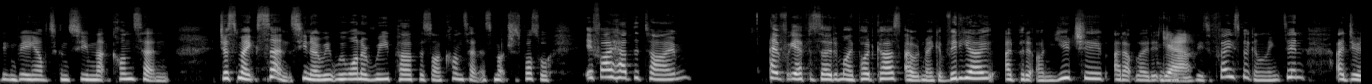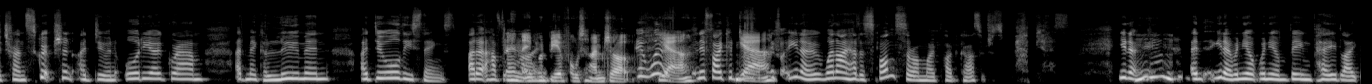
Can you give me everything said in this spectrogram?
being, being able to consume that content just makes sense. You know, we, we want to repurpose our content as much as possible. If I had the time, every episode of my podcast, I would make a video, I'd put it on YouTube, I'd upload it yeah. to Facebook and LinkedIn, I'd do a transcription, I'd do an audiogram, I'd make a lumen, I'd do all these things. I don't have to. And time. it would be a full time job. It would. Yeah. And if I could, yeah. If, you know, when I had a sponsor on my podcast, which was fabulous, you know, mm-hmm. and you know, when you're when you're being paid like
